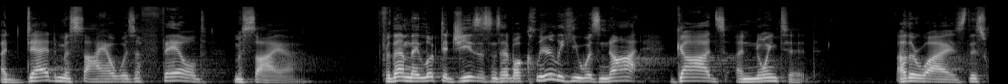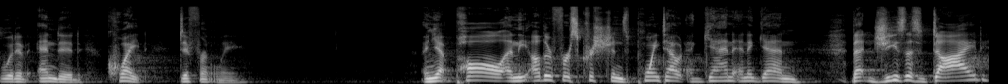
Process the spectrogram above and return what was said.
a dead Messiah was a failed Messiah. For them, they looked at Jesus and said, well, clearly he was not God's anointed. Otherwise, this would have ended quite differently. And yet, Paul and the other first Christians point out again and again that Jesus died,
